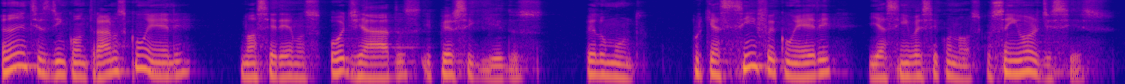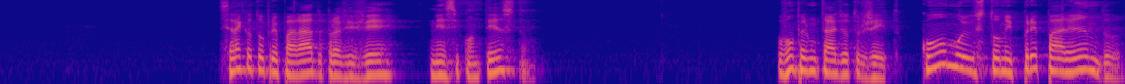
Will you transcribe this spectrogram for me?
antes de encontrarmos com Ele, nós seremos odiados e perseguidos pelo mundo. Porque assim foi com Ele e assim vai ser conosco. O Senhor disse isso. Será que eu estou preparado para viver nesse contexto? Ou vamos perguntar de outro jeito: como eu estou me preparando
